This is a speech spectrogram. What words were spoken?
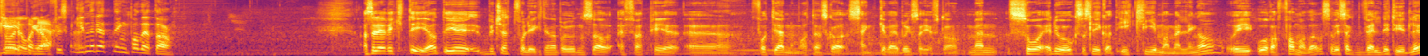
geografisk innretning på dette. Altså Det er riktig at i budsjettforliket denne perioden så har Frp eh, fått gjennom at en skal senke veibruksavgifta. Men så er det jo også slik at i klimameldinga og i åra framover så har vi sagt veldig tydelig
